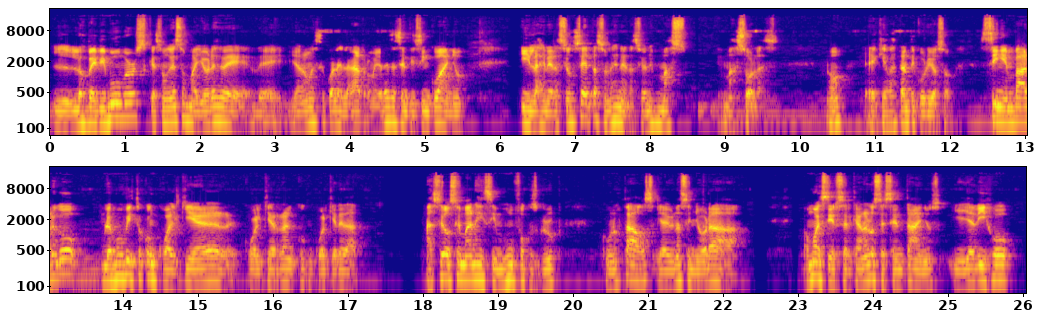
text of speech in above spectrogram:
los baby boomers, que son esos mayores de, de, ya no me sé cuál es la edad, pero mayores de 65 años, y la generación Z son las generaciones más, más solas, ¿no? Eh, que es bastante curioso. Sin embargo, lo hemos visto con cualquier, cualquier rango, con cualquier edad. Hace dos semanas hicimos un focus group con unos pals y hay una señora, vamos a decir, cercana a los 60 años y ella dijo,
